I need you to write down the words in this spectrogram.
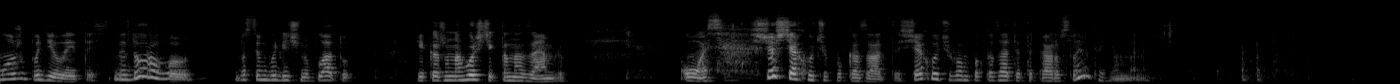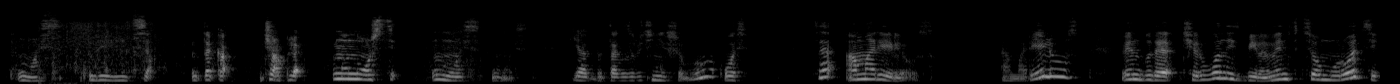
можу поділитись. Недорого, за символічну плату, як я кажу, на горщик та на землю. Ось. Що ще хочу показати? Ще хочу вам показати така рослинка є в мене. Ось, дивіться, така чапля на ножці. Ось, ось. Як би так зручніше було. Ось. Це Амареліус. Амареліус. Він буде червоний з білим. Він в цьому році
